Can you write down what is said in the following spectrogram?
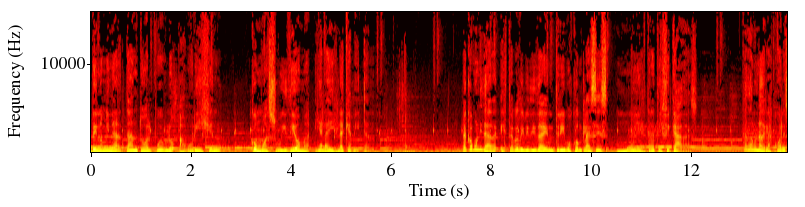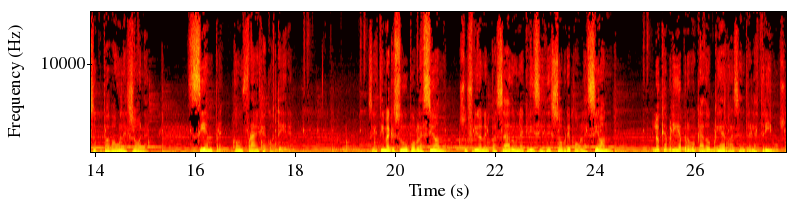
denominar tanto al pueblo aborigen como a su idioma y a la isla que habitan. La comunidad estaba dividida en tribus con clases muy estratificadas, cada una de las cuales ocupaba una zona, siempre con franja costera. Se estima que su población sufrió en el pasado una crisis de sobrepoblación, lo que habría provocado guerras entre las tribus,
